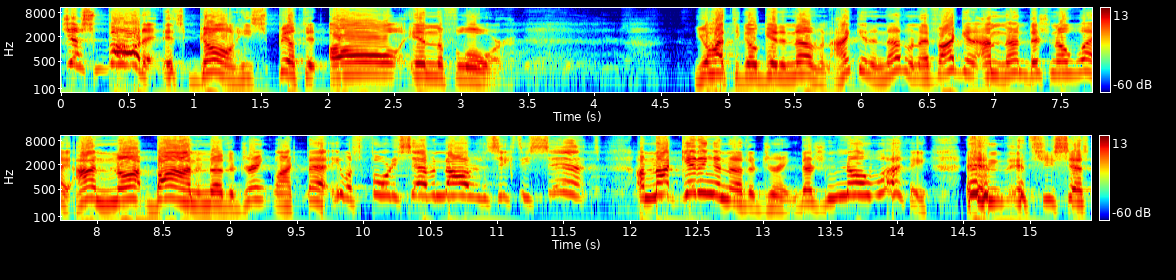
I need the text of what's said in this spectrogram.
just bought it. It's gone. He spilt it all in the floor. You'll have to go get another one. I get another one. If I get, I'm not, there's no way. I'm not buying another drink like that. It was $47.60. I'm not getting another drink. There's no way. And, and she says,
